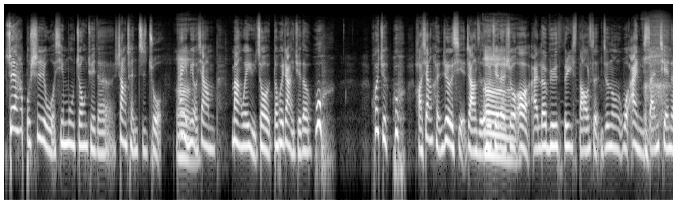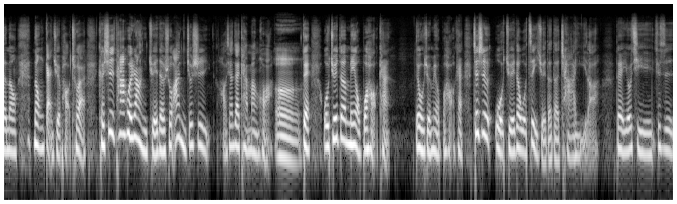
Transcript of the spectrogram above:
虽然它不是我心目中觉得上乘之作，它也没有像漫威宇宙都会让你觉得呼，会觉得呼。好像很热血这样子，会觉得说哦，I love you three thousand，就那种我爱你三千的那种那种感觉跑出来。可是它会让你觉得说啊，你就是好像在看漫画。嗯，对我觉得没有不好看，对我觉得没有不好看，这是我觉得我自己觉得的差异啦。对，尤其就是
